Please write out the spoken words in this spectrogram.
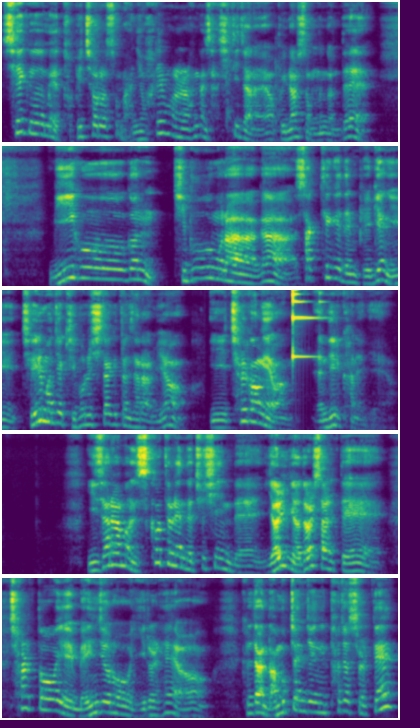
세금의 도피처로서 많이 활용을 한 건 사실이잖아요. 부인할 수 없는 건데 미국은 기부 문화가 싹트게 된 배경이 제일 먼저 기부를 시작했던 사람이요. 이 철강의 왕 앤드류 카네기예요. 이 사람은 스코틀랜드 출신인데 18살 때 철도의 매니저로 일을 해요. 그러다가 남북전쟁이 터졌을 때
